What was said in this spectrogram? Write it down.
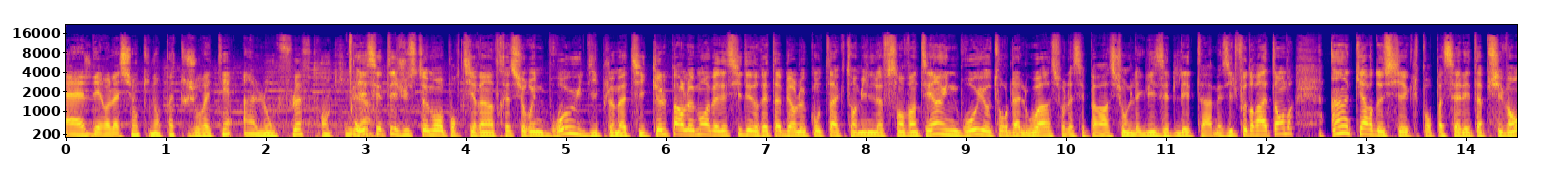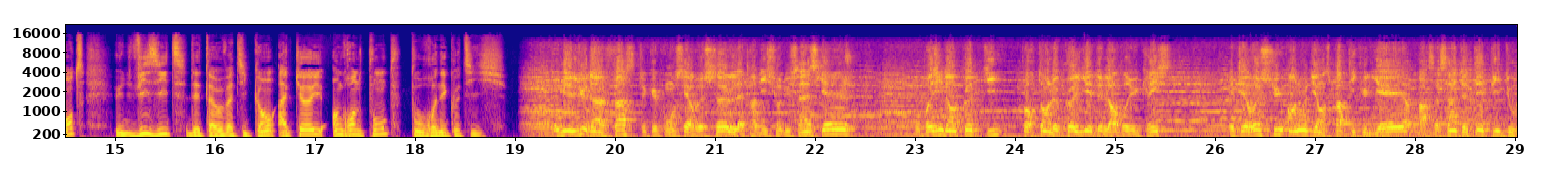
euh, des relations qui n'ont pas toujours été un long fleuve tranquille. Et c'était justement pour tirer un trait sur une brouille diplomatique que le Parlement avait décidé de rétablir le contact en 1921, une brouille autour de la loi sur la séparation de l'Église et de l'État. Mais il faudra attendre un quart de siècle pour passer à l'étape suivante, une visite d'État au Vatican, accueil en grande pompe René Coty. Au milieu d'un faste que conserve seule la tradition du Saint-Siège, le président Coty, portant le collier de l'Ordre du Christ, était reçu en audience particulière par sa sainteté Pidou.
